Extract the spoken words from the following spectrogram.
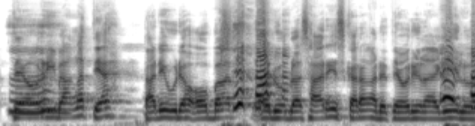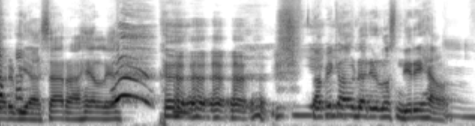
teori banget ya. Tadi udah obat eh, 12 hari, sekarang ada teori lagi luar biasa Rahel ya. Iya, Tapi kalau gitu. dari lo sendiri Hel, Hmm.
